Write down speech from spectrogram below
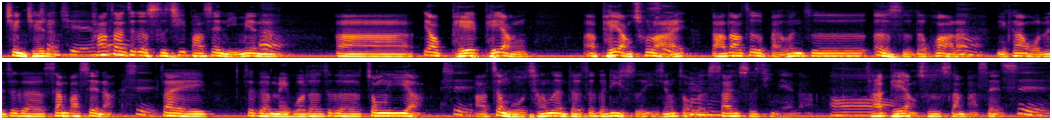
欠缺的。欠缺。他在这个十七 percent 里面呢，嗯，啊，要培培养啊培养出来达到这个百分之二十的话呢嗯，你看我们这个三 percent 啊，是。在这个美国的这个中医啊是，啊政府承认的这个历史已经走了嗯。三十几年了，哦，才培养出三 percent，是，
